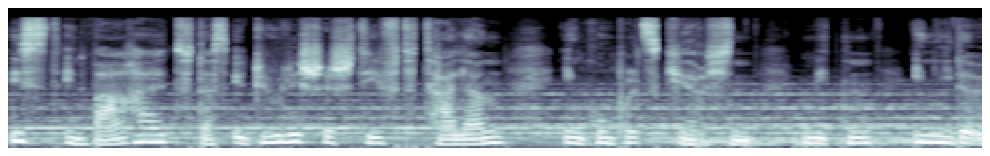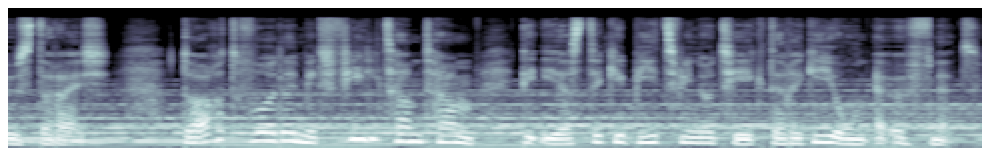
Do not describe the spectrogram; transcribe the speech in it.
ist in Wahrheit das idyllische Stift Tallern in Gumpelskirchen, mitten in Niederösterreich. Dort wurde mit viel Tamtam -Tam die erste Gebietsvinothek der Region eröffnet.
